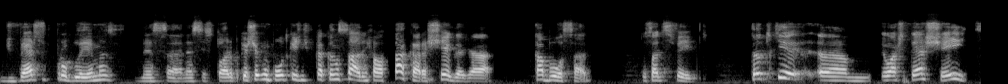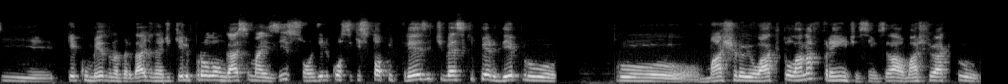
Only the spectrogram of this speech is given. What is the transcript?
diversos problemas nessa, nessa história, porque chega um ponto que a gente fica cansado, a gente fala, tá, cara, chega, já acabou, sabe? Tô satisfeito. Tanto que um, eu até achei que. Fiquei com medo, na verdade, né? De que ele prolongasse mais isso, onde ele conseguisse top 13 e tivesse que perder pro, pro Mashiro e o Acto lá na frente, assim, sei lá, o Mashiro e o Acto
